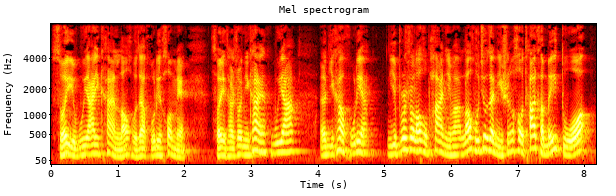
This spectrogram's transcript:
所以乌鸦一看老虎在狐狸后面，所以他说：“你看乌鸦，呃，你看狐狸啊。”你不是说老虎怕你吗？老虎就在你身后，他可没躲。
